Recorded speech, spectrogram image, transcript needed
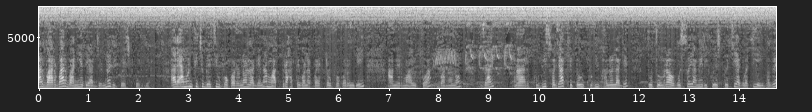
আর বারবার বানিয়ে দেওয়ার জন্য রিকোয়েস্ট করবে। আর এমন কিছু বেশি উপকরণও লাগে না, মাত্র হাতে গোনা কয়েকটা উপকরণ দিয়েই আমের মালপোয়া বানানো যায়। আর খুবই সোজা, খেতেও খুবই ভালো লাগে। তো তোমরা অবশ্যই আমি রিকোয়েস্ট করছি, একবারটি এইভাবে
